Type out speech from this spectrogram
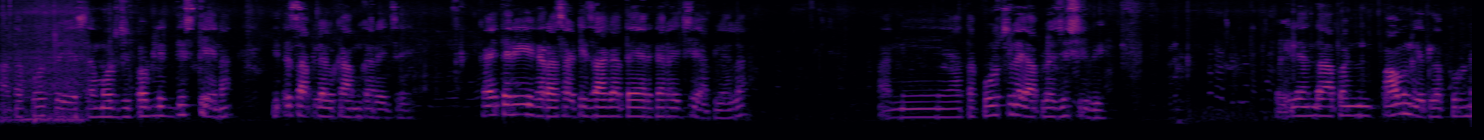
आता पोचतोय समोर जी पब्लिक दिसते ना इथंच आपल्याला काम करायचंय. काहीतरी घरासाठी जागा तयार करायची आहे आपल्याला. आणि आता पोचलंय आपलं जे शिबी पहिल्यांदा आपण पाहून घेतलं पूर्ण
